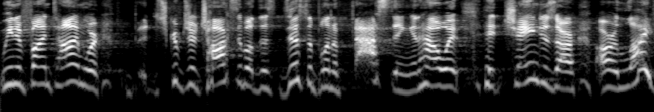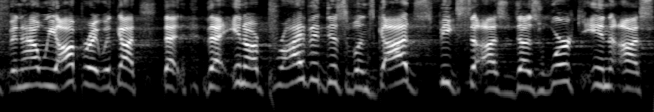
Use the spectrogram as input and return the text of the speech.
We need to find time where Scripture talks about this discipline of fasting and how it, it changes our, our life and how we operate with God. That, that in our private disciplines, God speaks to us, does work in us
